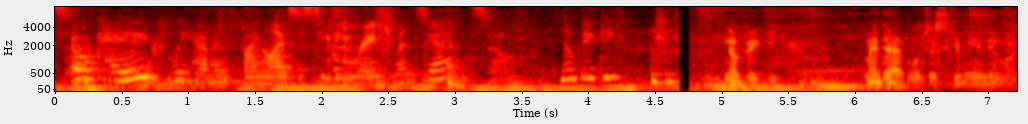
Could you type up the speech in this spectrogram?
It's okay. We haven't finalized the seating arrangements yet, so no biggie. No biggie. My dad will just get me a new one.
